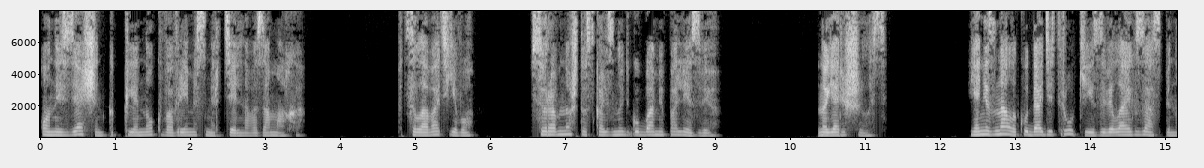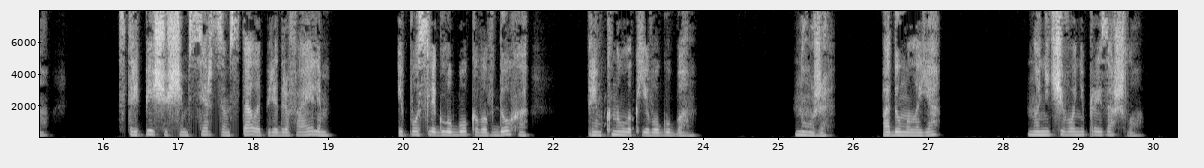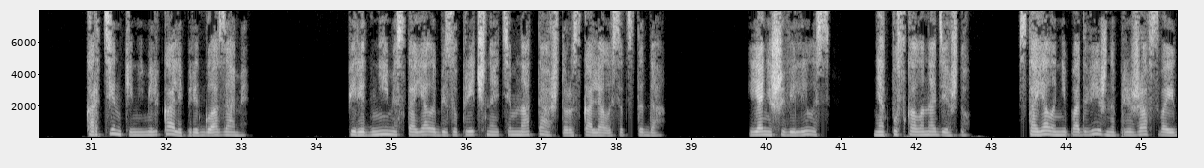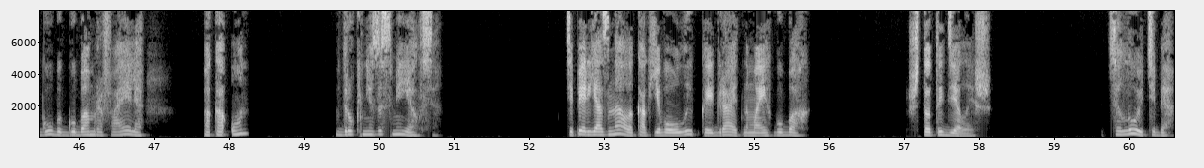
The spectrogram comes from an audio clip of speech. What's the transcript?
Он изящен, как клинок во время смертельного замаха. Поцеловать его — все равно, что скользнуть губами по лезвию. Но я решилась. Я не знала, куда деть руки, и завела их за спину. С трепещущим сердцем встала перед Рафаэлем и после глубокого вдоха примкнула к его губам. «Ну же», — подумала я, но ничего не произошло. Картинки не мелькали перед глазами. Перед ними стояла безупречная темнота, что раскалялась от стыда. Я не шевелилась, не отпускала надежду. Стояла неподвижно, прижав свои губы к губам Рафаэля, пока он вдруг не засмеялся. Теперь я знала, как его улыбка играет на моих губах. «Что ты делаешь?» «Целую тебя»,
